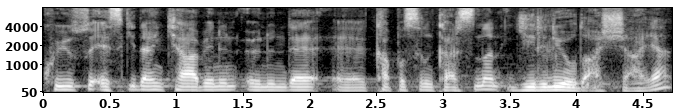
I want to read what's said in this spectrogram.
kuyusu eskiden Kabe'nin önünde e, kapısının karşısından giriliyordu aşağıya.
